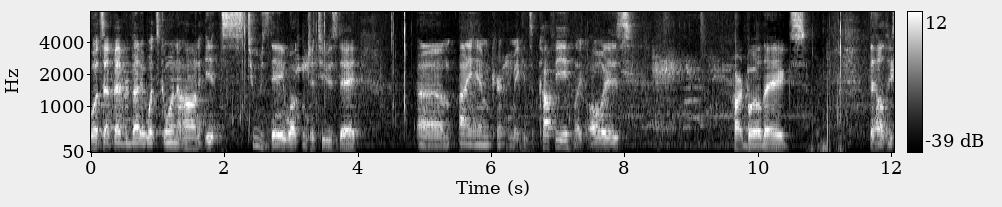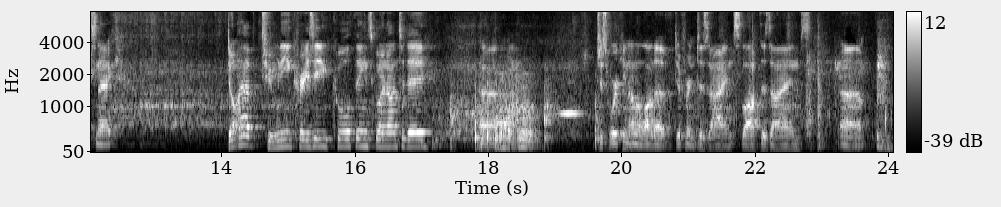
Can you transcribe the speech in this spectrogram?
What's up everybody? What's going on? It's Tuesday. Welcome to Tuesday. Um, I am currently making some coffee, like always. Hard-boiled eggs. The healthy snack. Don't have too many crazy cool things going on today. Um, just working on a lot of different designs, sloth designs, um,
